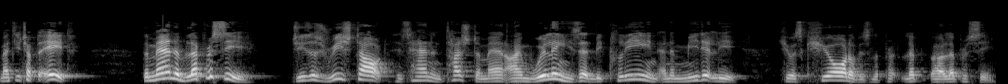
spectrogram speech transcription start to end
Matthew chapter 8. The man of leprosy, Jesus reached out his hand and touched the man. I'm willing, he said, be clean. And immediately he was cured of his lep- uh, leprosy.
